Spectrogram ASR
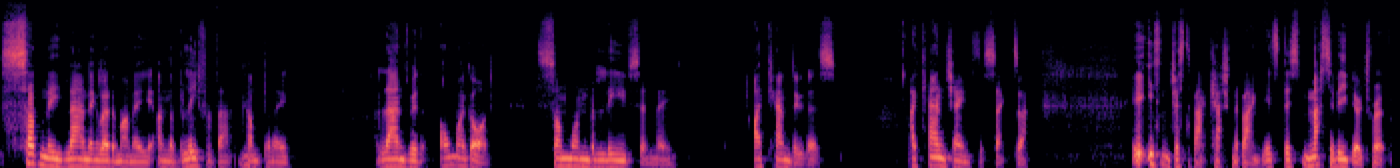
suddenly landing a load of money and the belief of that mm. company lands with, oh my God, someone believes in me. I can do this. I can change this sector. It isn't just about cash in the bank, it's this massive ego trip.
